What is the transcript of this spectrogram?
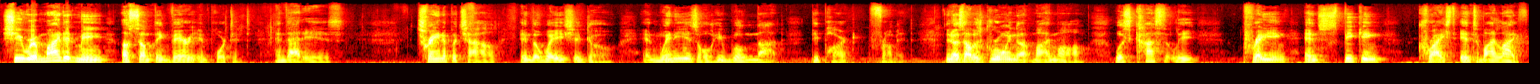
she reminded me of something very important, and that is train up a child in the way he should go, and when he is old, he will not depart from it. You know, as I was growing up, my mom was constantly praying and speaking Christ into my life.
